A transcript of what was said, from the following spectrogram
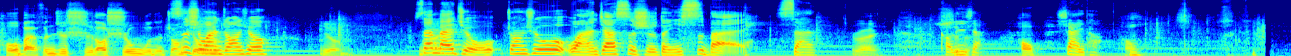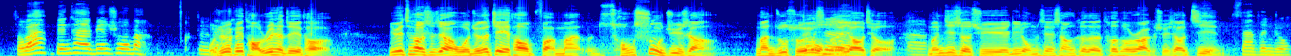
投百分之十到十五的装修。四十万装修，有，三百九装修完加四十等于四百三，right，考虑一下。好，下一套。好嗯，走吧，边开边说吧，对对？我觉得可以讨论一下这一套，因为这套是这样，我觉得这一套反满从数据上满足所有我们的要求。嗯门禁社区离我们现在上课的 Turtle Rock 学校近，三分钟，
